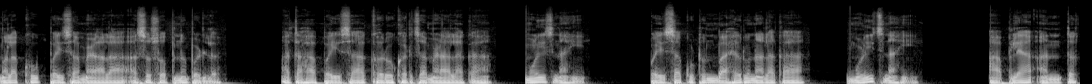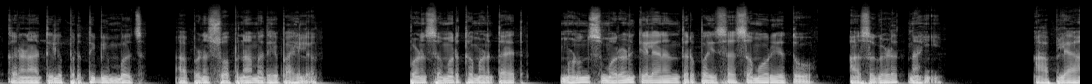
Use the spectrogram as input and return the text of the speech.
मला खूप पैसा मिळाला असं स्वप्न पडलं. आता हा पैसा खरोखरचा मिळाला का? मुळीच नाही. पैसा कुठून बाहेरून आला का? मुळीच नाही. आपल्या अंतःकरणातील प्रतिबिंबच आपण स्वप्नामध्ये पाहिलं. पण समर्थ म्हणतायत म्हणून स्मरण केल्यानंतर पैसा समोर येतो असं घडत नाही. आपल्या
